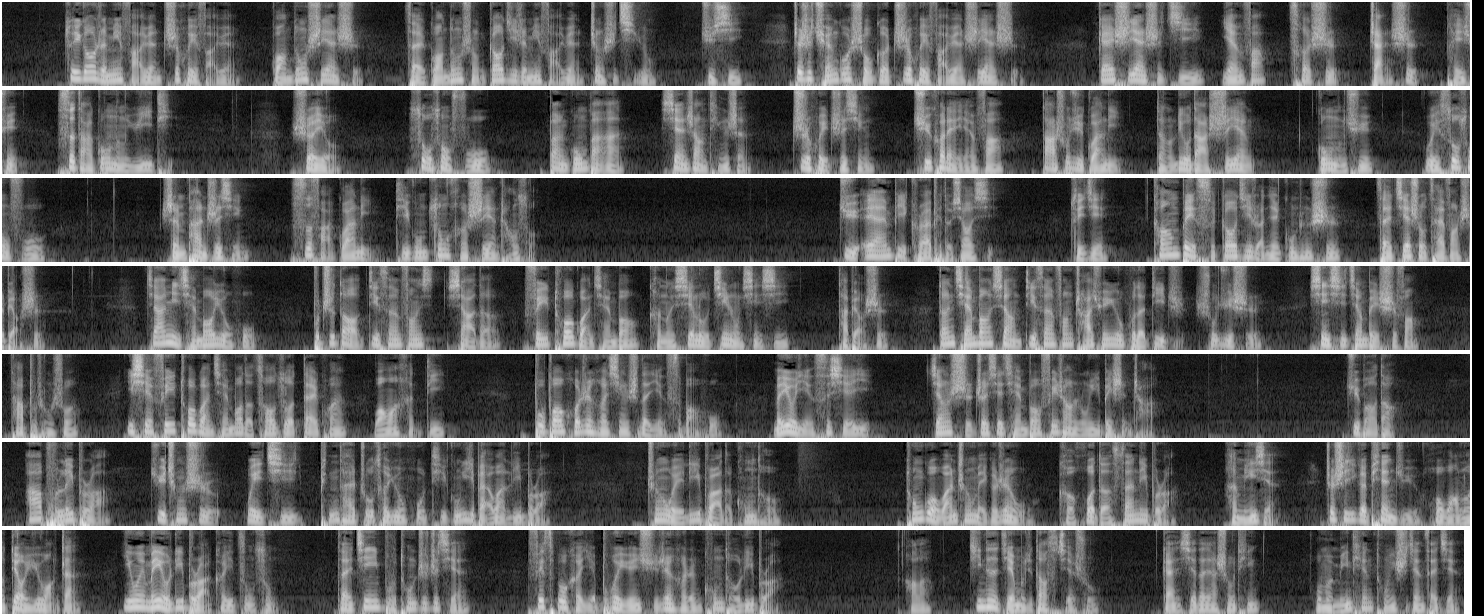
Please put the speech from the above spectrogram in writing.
最高人民法院智慧法院广东实验室在广东省高级人民法院正式启用。据悉，这是全国首个智慧法院实验室。该实验室集研发、测试、展示、培训四大功能于一体，设有诉讼服务、办公办案、线上庭审。智慧执行、区块链研发、大数据管理等六大实验功能区，为诉讼服务、审判执行、司法管理提供综合实验场所。据 AMB Crypto 消息，最近，Coinbase 高级软件工程师在接受采访时表示，加密钱包用户不知道第三方下的非托管钱包可能泄露金融信息。他表示，当钱包向第三方查询用户的地址数据时，信息将被释放。他补充说，一些非托管钱包的操作带宽往往很低，不包括任何形式的隐私保护，没有隐私协议，将使这些钱包非常容易被审查。据报道，Up Libra 据称是为其平台注册用户提供一百万 Libra，称为 Libra 的空投。通过完成每个任务可获得三 Libra，很明显，这是一个骗局或网络钓鱼网站，因为没有 Libra 可以赠送。在进一步通知之前，Facebook 也不会允许任何人空投 Libra。好了，今天的节目就到此结束，感谢大家收听，我们明天同一时间再见。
